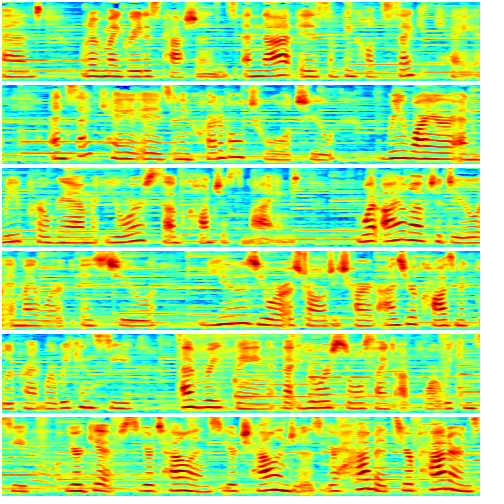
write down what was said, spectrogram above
and one of my greatest passions, and that is something called Psych K. And Psych K is an incredible tool to rewire and reprogram your subconscious mind. What I love to do in my work is to use your astrology chart as your cosmic blueprint where we can see everything that your soul signed up for. We can see your gifts, your talents, your challenges, your habits, your patterns,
